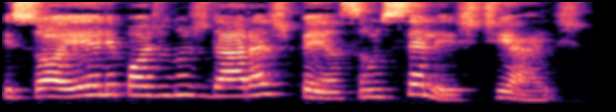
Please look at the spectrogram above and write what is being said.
e só Ele pode nos dar as bênçãos celestiais.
